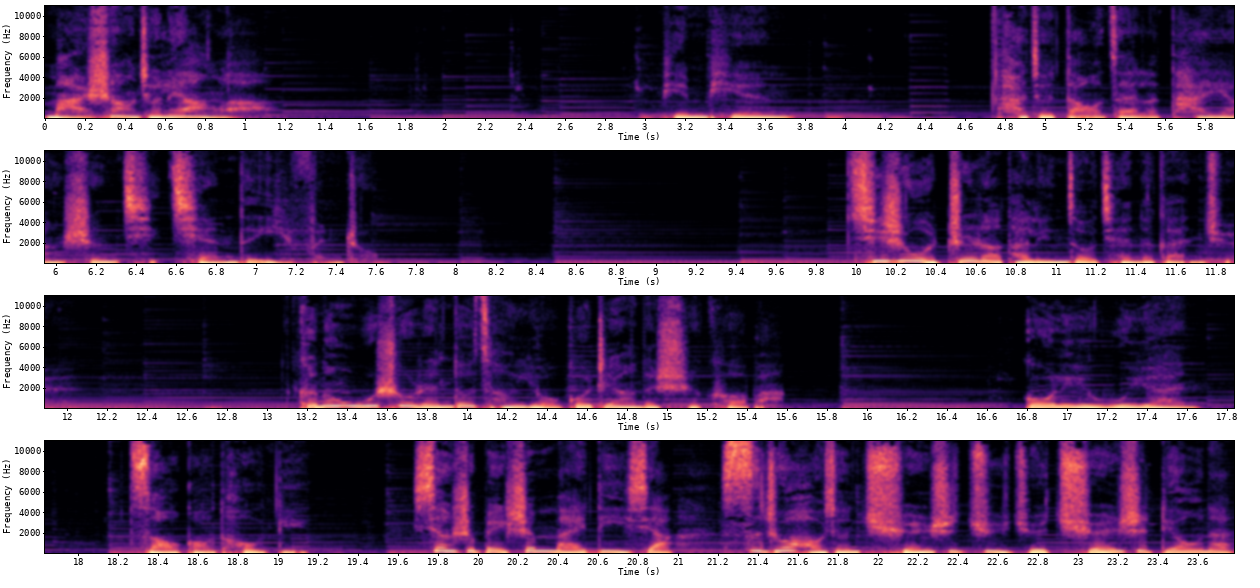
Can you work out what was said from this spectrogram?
马上就亮了，偏偏他就倒在了太阳升起前的一分钟。其实我知道他临走前的感觉，可能无数人都曾有过这样的时刻吧。孤立无援，糟糕透顶，像是被深埋地下，四周好像全是拒绝，全是刁难，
